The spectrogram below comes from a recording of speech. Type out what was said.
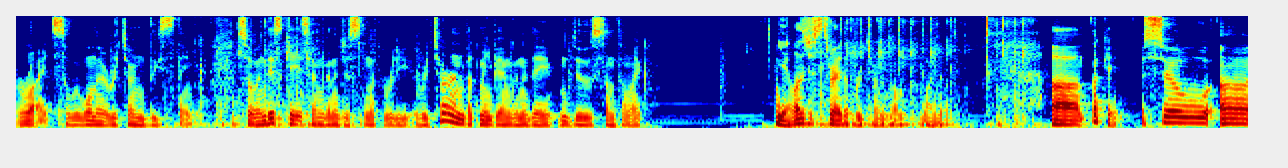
Right, so we want to return this thing. So in this case, I'm going to just not really return, but maybe I'm going to do something like... Yeah, let's just straight up return one, why not? Uh, okay, so uh,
